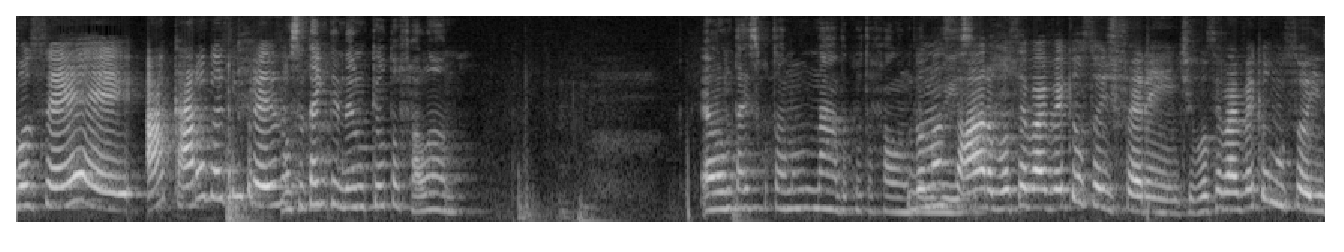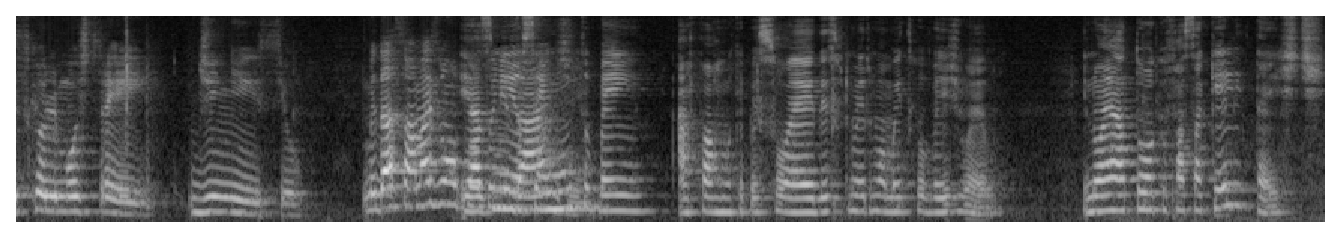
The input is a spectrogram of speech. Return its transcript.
você é a cara dessa empresa. Você tá entendendo o que eu tô falando? Ela não tá escutando nada que eu tô falando. Dona. Sara, você vai ver que eu sou diferente. Você vai ver que eu não sou isso que eu lhe mostrei de início. Me dá só mais uma oportunidade. Yasmin, eu sei muito bem a forma que a pessoa é desde o primeiro momento que eu vejo ela. E não é à toa que eu faço aquele teste.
